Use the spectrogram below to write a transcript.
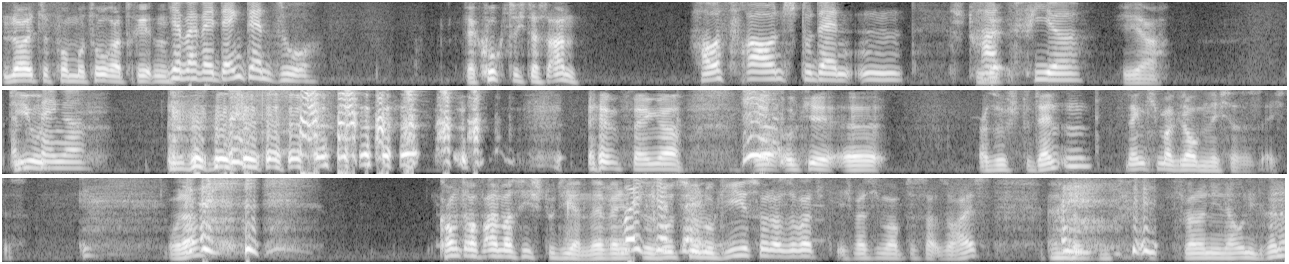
Leute vom Motorrad treten. ja, aber wer denkt denn so? Wer guckt sich das an? Hausfrauen, Studenten, Studen- Hartz IV, Ja. Die Empfänger. Empfänger. Ja, okay. Äh, also Studenten, denke ich mal, glauben nicht, dass es echt ist. Oder? Kommt drauf an, was sie studieren. Ne? Wenn es so Soziologie ist oder sowas, ich weiß nicht mal, ob das so heißt. ich war noch nie in der Uni drin.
